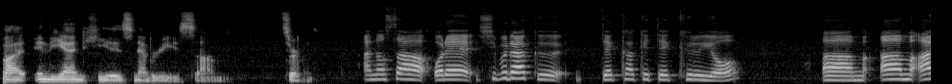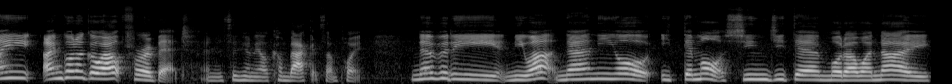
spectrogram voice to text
but in the end, he is Neburi's um, servant. あのさ、俺しばらく出かけてくるよ。Um, um, I, I'm gonna go out for a bit, and then I'll come back at some point. ネブリには何を言っても信じてもらわない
